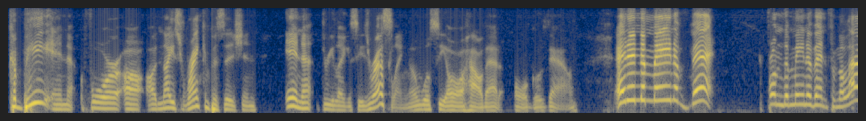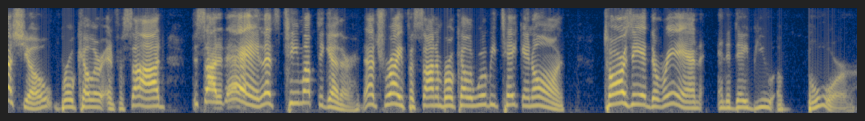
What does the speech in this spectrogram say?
competing for uh, a nice ranking position in Three Legacies Wrestling. And we'll see all how that all goes down. And in the main event, from the main event from the last show, Bro Keller and Facade decided, hey, let's team up together. That's right. Facade and Bro Keller will be taking on Tarzan Duran and the debut of Boar.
